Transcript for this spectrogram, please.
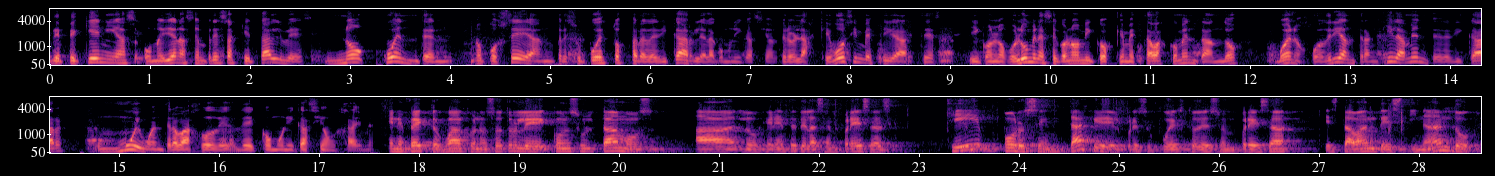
de pequeñas o medianas empresas que tal vez no cuenten, no posean presupuestos para dedicarle a la comunicación, pero las que vos investigaste y con los volúmenes económicos que me estabas comentando, bueno, podrían tranquilamente dedicar un muy buen trabajo de, comunicación, Jaime. En efecto, Juanjo, nosotros le consultamos a los gerentes de las empresas qué porcentaje del presupuesto de su empresa estaban destinando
